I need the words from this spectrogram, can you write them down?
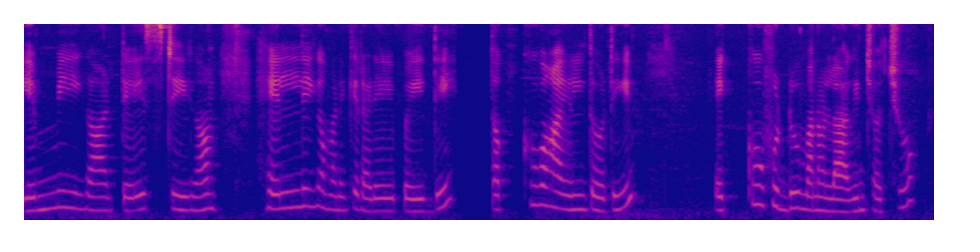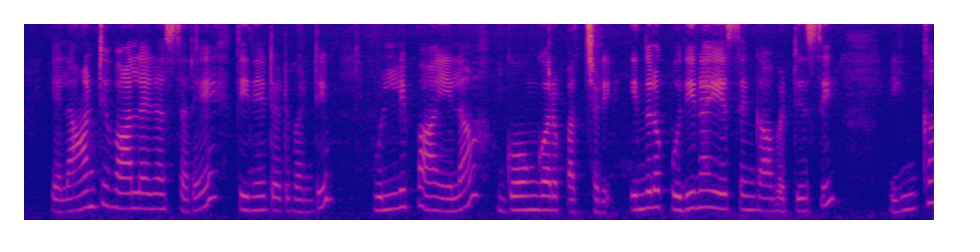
ఎమ్మీగా టేస్టీగా హెల్దీగా మనకి రెడీ అయిపోయిద్ది. తక్కువ ఆయిల్ తోటి ఎక్కువ ఫుడ్ మనం లాగించవచ్చు. ఎలాంటి వాళ్ళైనా సరే తినేటటువంటి ఉల్లిపాయల గోంగూర పచ్చడి. ఇందులో పుదీనా వేసాం కాబట్టి ఇంకా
